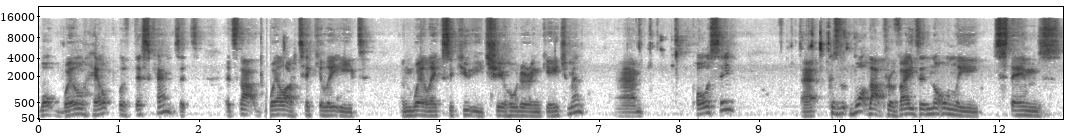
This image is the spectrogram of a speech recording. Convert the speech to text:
what will help with discounts, it's it's that well articulated and well executed shareholder engagement um, policy. Because uh, what that provides, it not only stems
